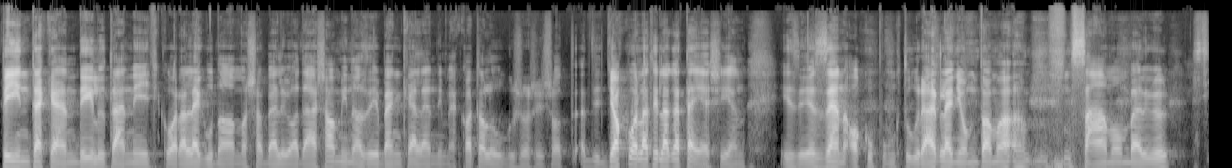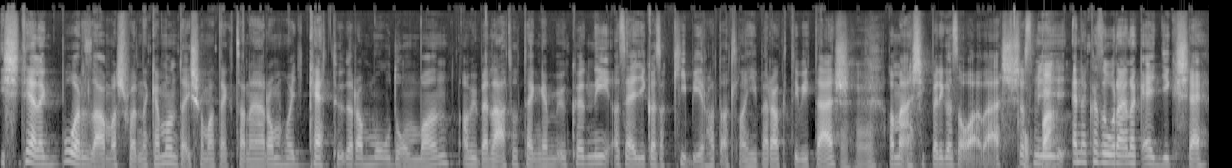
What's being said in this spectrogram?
pénteken délután négykor a legunalmasabb előadás, amin az évben kell lenni, meg katalógusos, és ott gyakorlatilag a teljes ilyen izé, zen akupunktúrát lenyomtam a számon belül. És tényleg borzalmas volt. Nekem mondta is a matek tanárom, hogy kettő darab módon van, amiben látott engem működni. Az egyik az a kibírhatatlan hiperaktivitás, uh-huh. a másik pedig az alvás. És azt mondja, hogy ennek az órának egyik se.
